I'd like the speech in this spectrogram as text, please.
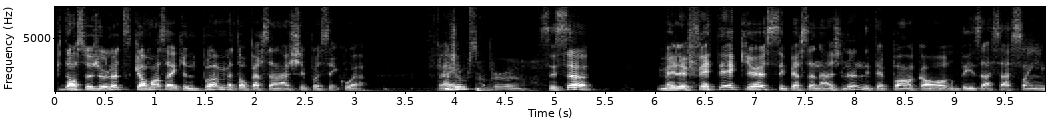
Puis dans ce jeu-là, tu commences avec une pomme, mais ton personnage, je sais pas c'est quoi. Ah, c'est un peu. euh, c'est ça. Mais le fait est que ces personnages-là n'étaient pas encore des assassins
